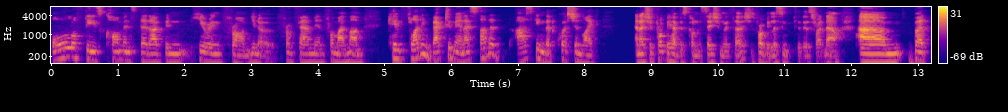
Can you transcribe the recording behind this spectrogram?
all of these comments that I've been hearing from, you know, from family and from my mom came flooding back to me. And I started asking that question like, and I should probably have this conversation with her. She's probably listening to this right now. Um, but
